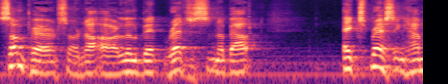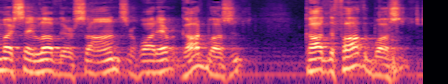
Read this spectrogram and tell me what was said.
Some parents are, not, are a little bit reticent about expressing how much they love their sons or whatever. God wasn't. God the Father wasn't.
